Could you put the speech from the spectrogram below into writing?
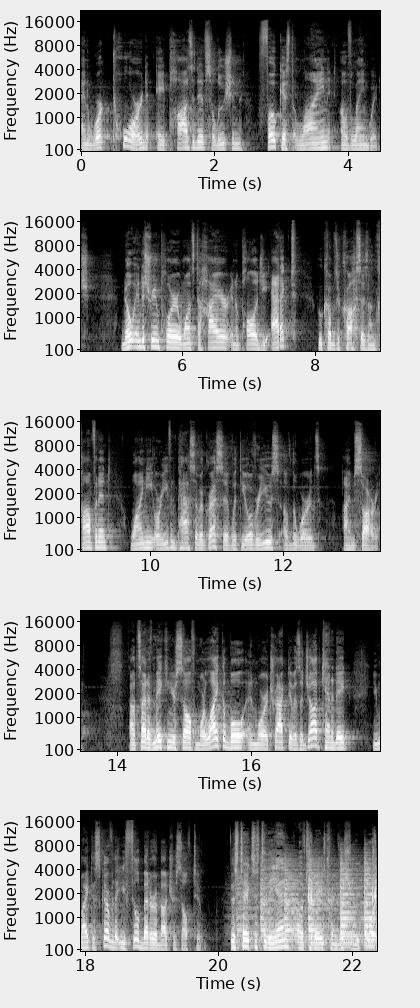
and work toward a positive solution focused line of language. No industry employer wants to hire an apology addict who comes across as unconfident, whiny, or even passive aggressive with the overuse of the words, I'm sorry. Outside of making yourself more likable and more attractive as a job candidate, you might discover that you feel better about yourself too. This takes us to the end of today's transition report.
